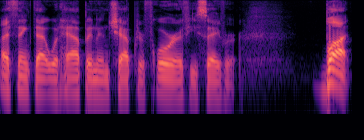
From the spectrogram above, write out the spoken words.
I think that would happen in chapter four if you save her. But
